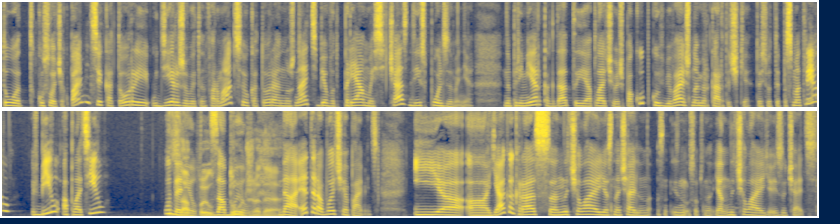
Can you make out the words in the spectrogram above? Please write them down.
тот кусочек памяти, который удерживает информацию, которая нужна тебе вот прямо сейчас для использования. Например, когда ты оплачиваешь покупку и вбиваешь номер карточки. То есть вот ты посмотрел, вбил, оплатил, удалил, Забыл тут же, да. Да, это рабочая память. И а, я как раз начала ее сначала, ну, собственно, я начала ее изучать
